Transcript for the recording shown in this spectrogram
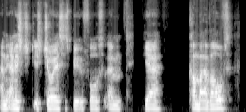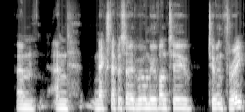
and and it's it's joyous, it's beautiful. Um, yeah, Combat Evolved. Um, and next episode we will move on to two and three,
